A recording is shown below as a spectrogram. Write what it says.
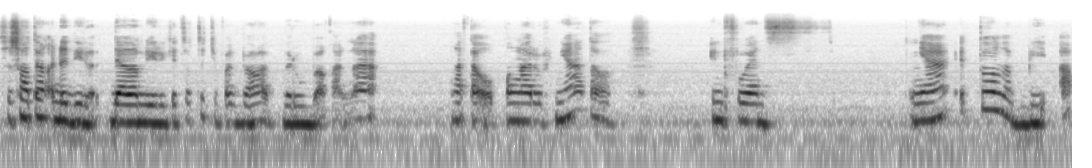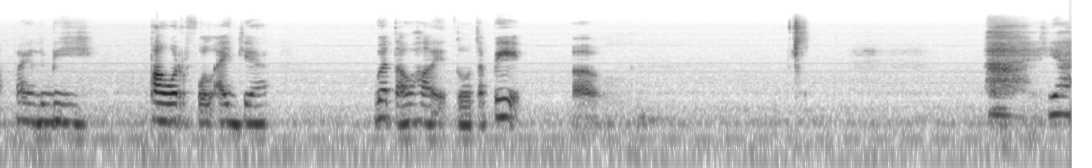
Sesuatu yang ada di dalam diri kita tuh cepet banget berubah karena nggak tahu pengaruhnya atau influence-nya itu lebih apa ya lebih powerful aja. Gue tahu hal itu tapi um, ya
